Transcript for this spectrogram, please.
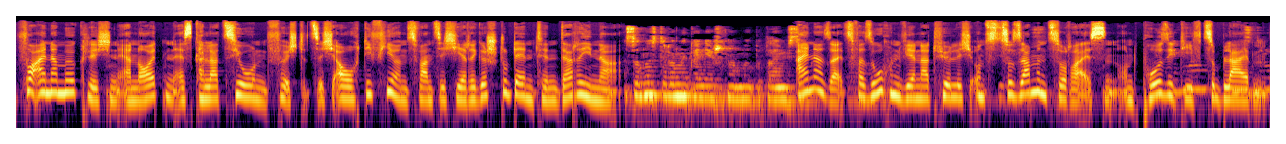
Vor einer möglichen erneuten Eskalation fürchtet sich auch die 24-jährige Studentin Darina. Einerseits versuchen wir natürlich, uns zusammenzureißen und positiv zu bleiben,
